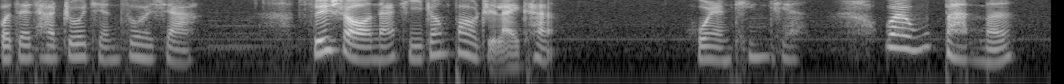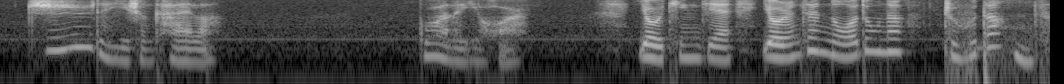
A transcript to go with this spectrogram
我在他桌前坐下。随手拿起一张报纸来看，忽然听见外屋板门“吱”的一声开了。过了一会儿，又听见有人在挪动那竹凳子。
